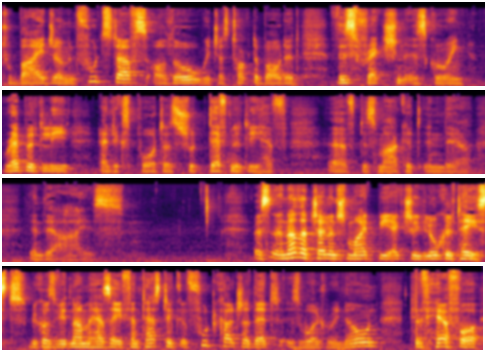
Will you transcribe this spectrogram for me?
to buy German foodstuffs, although we just talked about it, this fraction is growing rapidly, and exporters should definitely have uh, this market in their, in their eyes. Another challenge might be actually local taste, because Vietnam has a fantastic food culture that is world renowned. Therefore,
